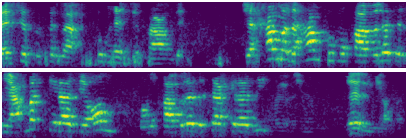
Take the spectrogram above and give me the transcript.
حیثیت څنګه کوم حیثیت عام دی چې حمد هم په مقابله د نعمت کې راځي هم په مقابله د څه کې راځي غیر نعمت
